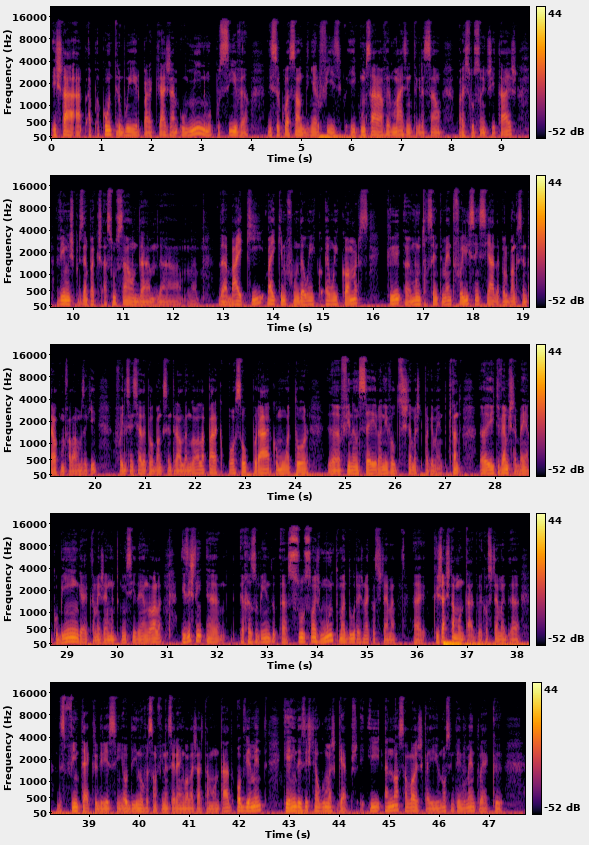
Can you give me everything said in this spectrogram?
e está a, a, contribuir para que haja o mínimo possível de circulação de dinheiro físico e começar a haver mais integração para as soluções digitais. Vimos, por exemplo, a, a solução da, da, da BuyKey. BuyKey, no fundo, é um e-commerce que uh, muito recentemente foi licenciada pelo Banco Central, como falávamos aqui, foi licenciada pelo Banco Central de Angola para que possa operar como um ator uh, financeiro a nível dos sistemas de pagamento. Portanto, uh, e tivemos também a Cubinga, que também já é muito conhecida em Angola. Existem resumindo, uh, soluções muito maduras no ecossistema uh, que já está montado. O ecossistema de, uh, de fintech, eu diria assim, ou de inovação financeira em Angola já está montado. Obviamente que ainda existem algumas gaps. E a nossa lógica e o nosso entendimento é que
